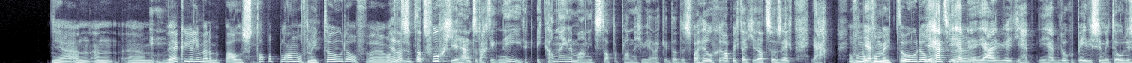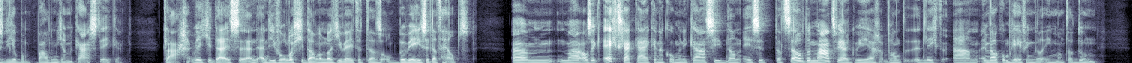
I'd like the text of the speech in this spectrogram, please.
Ja, en, en ehm, werken jullie met een bepaalde stappenplan of methode? Of, uh, want ja, dat, is... dat, vroeg je. Hè? En toen dacht ik, nee, ik kan helemaal niet stappenplannig werken. Dat is wel heel grappig dat je dat zo zegt. Ja, of, een, of een methode? Of je, hebt, je, hebt, ja, je, weet, je, hebt, je hebt logopedische methodes die op een bepaalde manier in elkaar steken. Klaar, weet je, daar is, en, en die volg je dan omdat je weet dat dat is bewezen, dat helpt. Um, maar als ik echt ga kijken naar communicatie, dan is het datzelfde maatwerk weer. Want het ligt aan in welke omgeving wil iemand dat doen.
